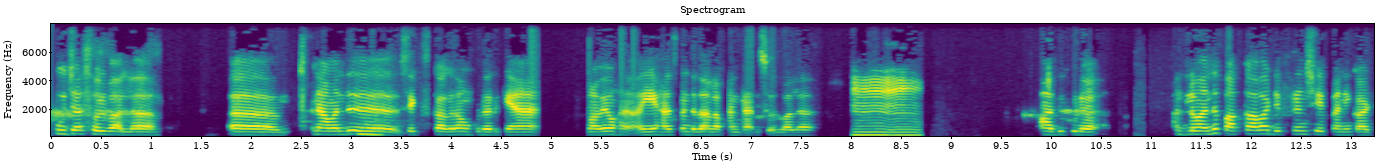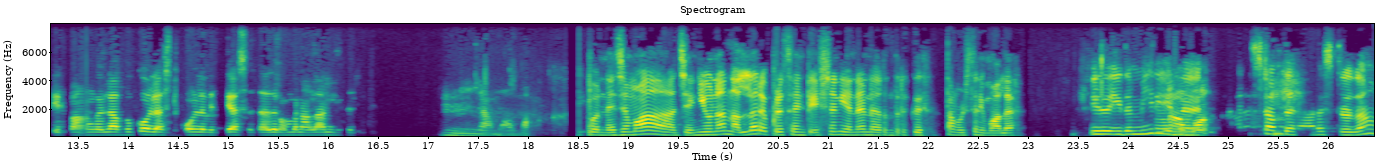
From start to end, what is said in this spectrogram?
பூஜா சொல்வால ஆஹ் நான் வந்து செக்ஸ்க்காக தான் உன் கூட இருக்கேன். என் ஹஸ்பண்ட் தான் லவ் பண்றான்னு சொல்வால அது கூட. அதுல வந்து பக்காவா டிஃபரன்ஷியேட் பண்ணி காட்டியிருப்பாங்க. லவ்வுக்கும் லஸ்ட்க்கும் உள்ள வித்தியாசத்தை. அது ரொம்ப நல்லா இருந்தது. உம் ஆமா ஆமா. இப்போ நிஜமா ஜென்யூனா நல்ல ரெப்ரசன்டேஷன் என்னென்ன இருந்திருக்கு தமிழ் சினிமால? இது இத மீறி தான்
